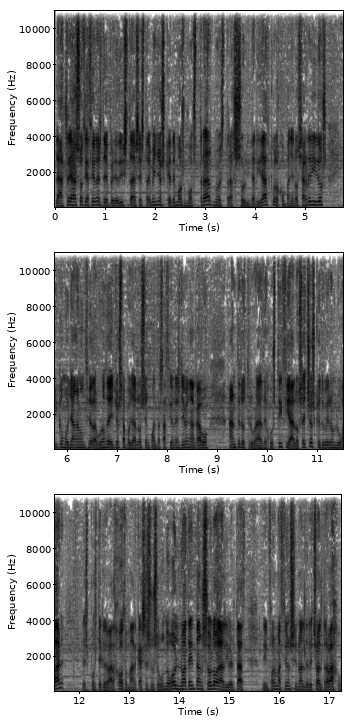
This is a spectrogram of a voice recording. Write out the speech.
Las tres asociaciones de periodistas extremeños queremos mostrar nuestra solidaridad con los compañeros agredidos y, como ya han anunciado algunos de ellos, apoyarlos en cuantas acciones lleven a cabo ante los tribunales de justicia. Los hechos que tuvieron lugar después de que el Badajoz marcase su segundo gol no atentan solo a la libertad de información, sino al derecho al trabajo.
